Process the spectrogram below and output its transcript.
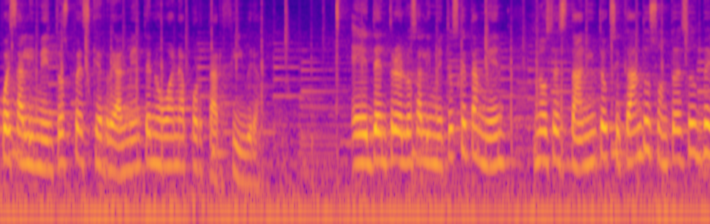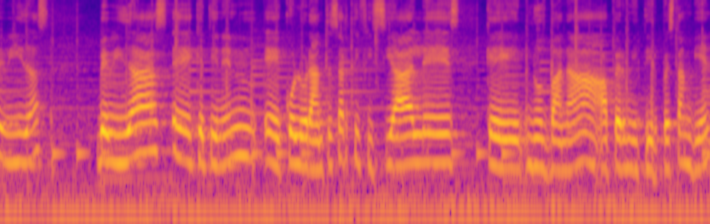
pues alimentos pues que realmente no van a aportar fibra. Eh, dentro de los alimentos que también nos están intoxicando son todas esas bebidas, bebidas eh, que tienen eh, colorantes artificiales, que nos van a, permitir pues también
